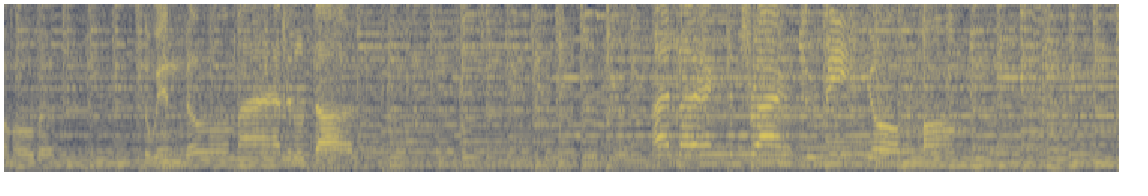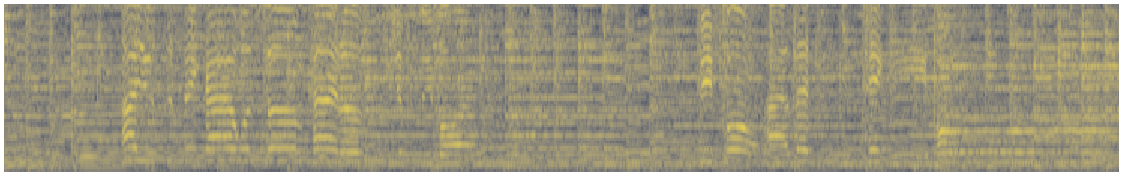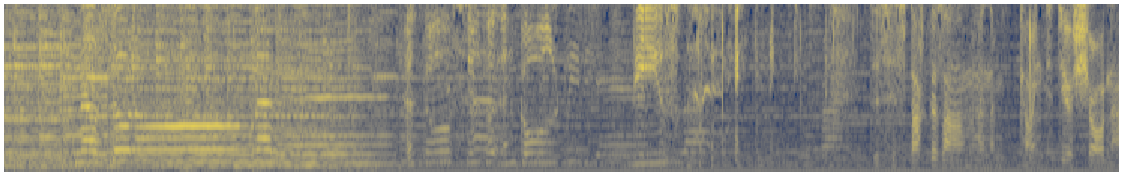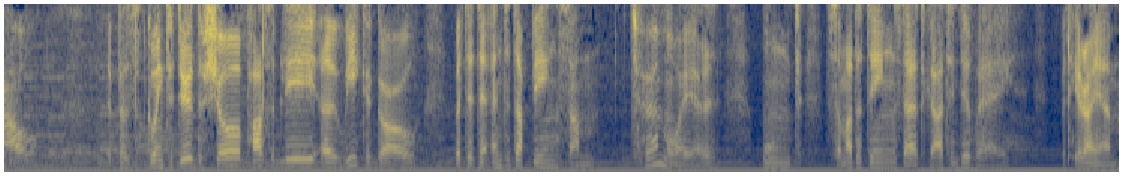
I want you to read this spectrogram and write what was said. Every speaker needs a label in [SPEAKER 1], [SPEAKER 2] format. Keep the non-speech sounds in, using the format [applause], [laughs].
[SPEAKER 1] come over to the window, my little darling. I'd like
[SPEAKER 2] is Dr. Zahn, and I'm going to do a show now. I was going to do the show possibly a week ago, but it ended up being some turmoil and some other things that got in the way. But here I am.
